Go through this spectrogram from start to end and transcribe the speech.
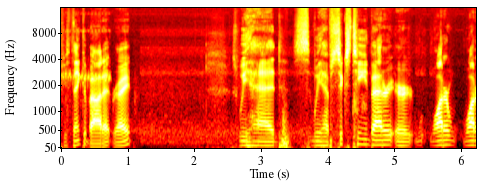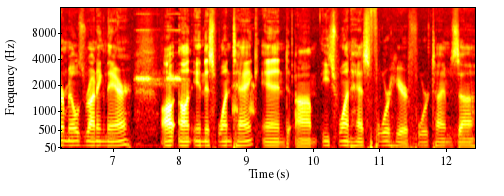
if you think about it, right? We had we have 16 battery or water water mills running there on, on in this one tank, and um, each one has four here. Four times uh,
